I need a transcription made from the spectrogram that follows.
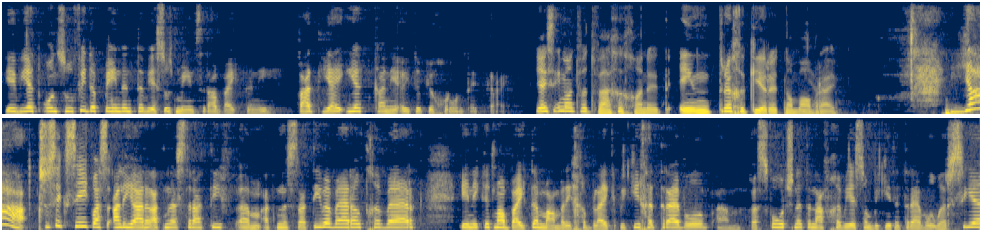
Jy weet ons hoef nie dependent te wees soos mense daar buite nie wat jy eet kan jy uit op jou grond uit kry. Jy's iemand wat weggegaan het en teruggekeer het na Mamrey. Ja, soos ek sê ek was al die jare administratief um administratiewe wêreld gewerk en ek het maar buite Mamrey gebly, bietjie getravel, um was fortunate enough geweest om bietjie te travel oor see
